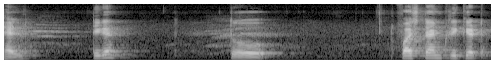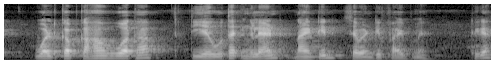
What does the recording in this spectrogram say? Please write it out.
held ठीक है? तो first time cricket world cup कहाँ हुआ था? तो ये हुआ था इंग्लैंड 1975 में, ठीक है?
